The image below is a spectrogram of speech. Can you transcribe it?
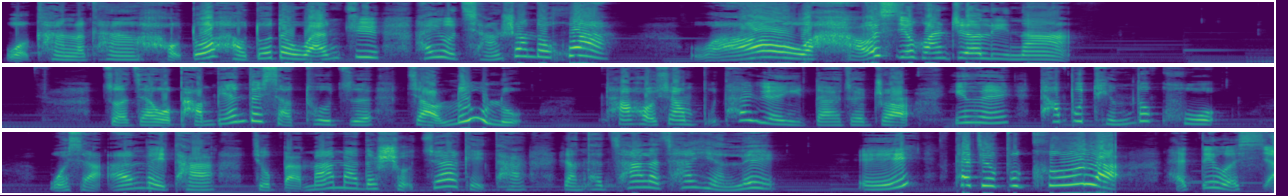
我看了看，好多好多的玩具，还有墙上的画。哇哦，我好喜欢这里呢！坐在我旁边的小兔子叫露露。它好像不太愿意待在这儿，因为它不停的哭。我想安慰它，就把妈妈的手绢给它，让它擦了擦眼泪。哎，他就不哭了，还对我笑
